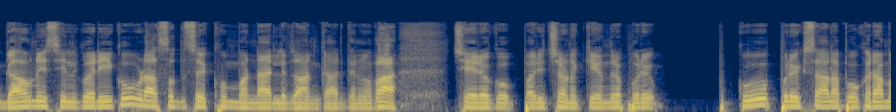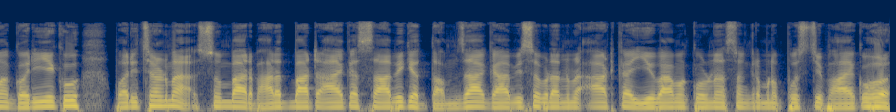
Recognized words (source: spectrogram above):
गाउँ नै सिल गरिएको वडा सदस्य खुम भण्डारीले जानकारी दिनुभयो। छेरोको परीक्षण केन्द्र को प्रयोगशाला पोखरामा गरिएको परीक्षणमा सोमबार भारतबाट आएका साबिक धम्जा गाविस वडा नम्बर आठका युवामा कोरोना सङ्क्रमण पुष्टि भएको हो।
